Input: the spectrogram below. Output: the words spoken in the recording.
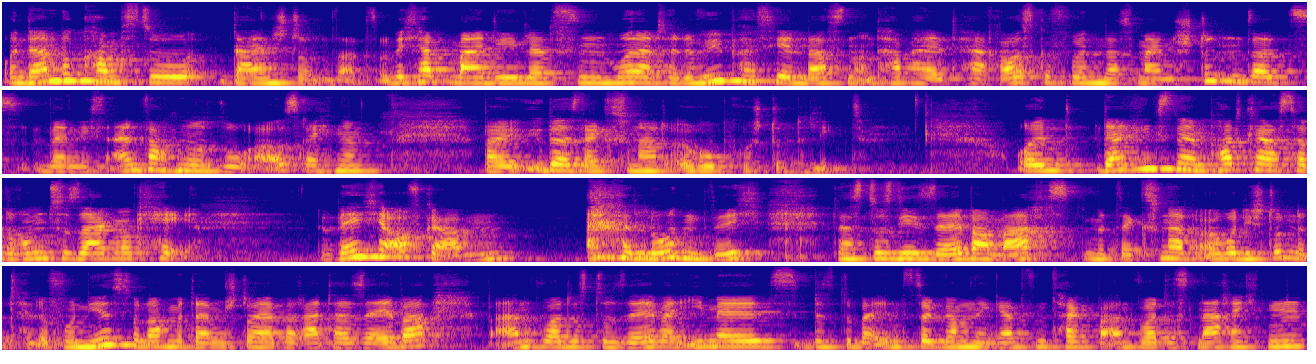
Und dann bekommst du deinen Stundensatz. Und ich habe mal die letzten Monate Revue passieren lassen und habe halt herausgefunden, dass mein Stundensatz, wenn ich es einfach nur so ausrechne, bei über 600 Euro pro Stunde liegt. Und da ging es in dem Podcast darum zu sagen, okay, welche Aufgaben lohnen sich, dass du sie selber machst. Mit 600 Euro die Stunde telefonierst du noch mit deinem Steuerberater selber, beantwortest du selber E-Mails, bist du bei Instagram den ganzen Tag, beantwortest Nachrichten.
